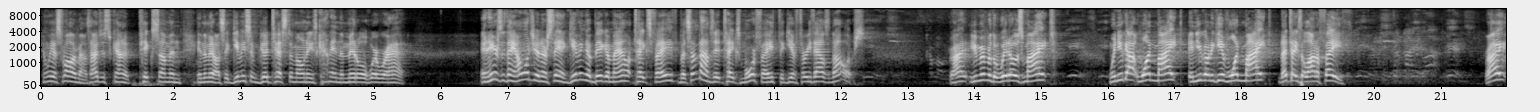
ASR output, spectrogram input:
and we have smaller amounts. I just kind of picked some in, in the middle. I said, give me some good testimonies kind of in the middle of where we're at. And here's the thing I want you to understand giving a big amount takes faith, but sometimes it takes more faith to give $3,000 right? You remember the widow's mite? When you got one mite and you're going to give one mite, that takes a lot of faith. Right?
